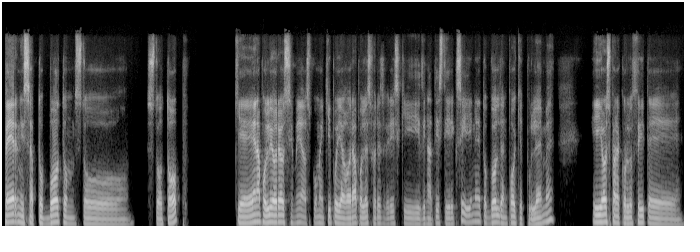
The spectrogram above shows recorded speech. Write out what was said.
Παίρνεις από το bottom στο, στο top και ένα πολύ ωραίο σημείο, ας πούμε, εκεί που η αγορά πολλές φορές βρίσκει δυνατή στήριξη, είναι το golden pocket που λέμε ή όσοι παρακολουθείτε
